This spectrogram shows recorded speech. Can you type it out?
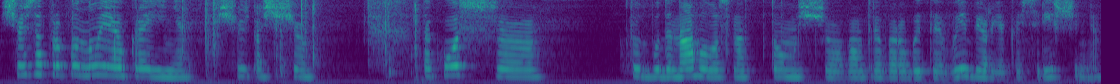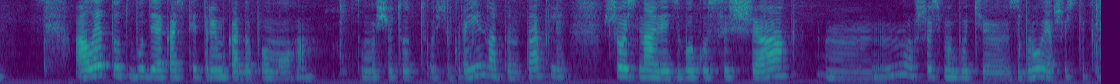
Щось запропонує Україні. Що, а що? Також е, тут буде наголос на тому, що вам треба робити вибір, якесь рішення. Але тут буде якась підтримка, допомога. Тому що тут ось Україна, Пентаклі, щось навіть з боку США, ну, щось, мабуть, е, зброя, щось таке.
